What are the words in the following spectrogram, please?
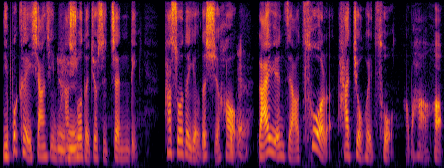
你不可以相信他说的就是真理，嗯、他说的有的时候来源只要错了，他就会错，好不好？好，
